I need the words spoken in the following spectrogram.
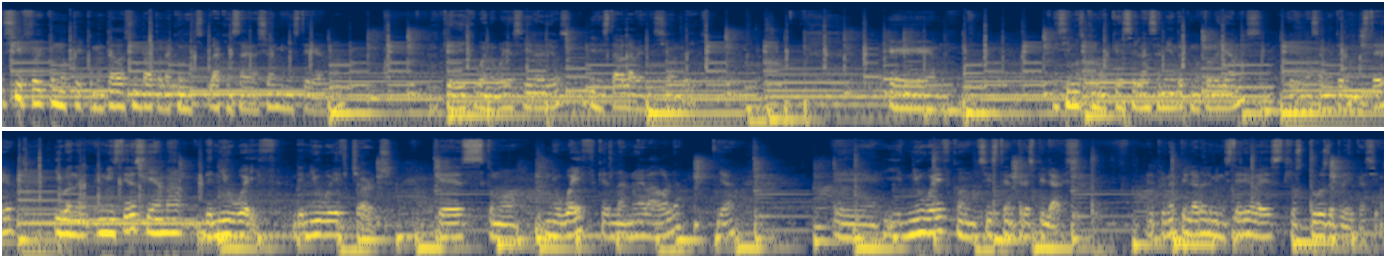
Sí, fue como te comentaba hace un rato, la, la consagración ministerial, que dije, bueno, voy a seguir a Dios y necesitaba la bendición de ellos. Eh, hicimos como que ese lanzamiento, como tú lo llamas, el lanzamiento del ministerio. Y bueno, el, ministerio se llama The New Wave, The New Wave Church, que es como New Wave, que es la nueva ola, ¿ya? Eh, y New Wave consiste en tres pilares. El primer pilar del ministerio es los tours de predicación,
